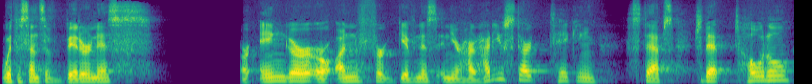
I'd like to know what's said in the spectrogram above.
with a sense of bitterness or anger or unforgiveness in your heart? How do you start taking steps to that total,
